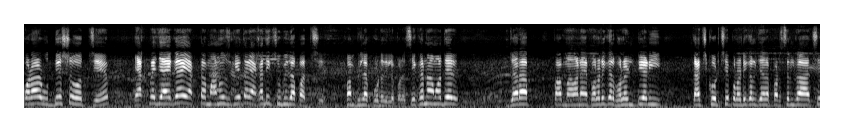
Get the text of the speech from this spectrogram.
করার উদ্দেশ্য হচ্ছে একটা জায়গায় একটা মানুষ গিয়ে তার একাধিক সুবিধা পাচ্ছে ফর্ম ফিল আপ করে দিলে পরে। সেখানে আমাদের যারা মানে পলিটিক্যাল ভলেন্টিয়ারি কাজ করছে পলিটিক্যাল যারা পার্সনরা আছে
